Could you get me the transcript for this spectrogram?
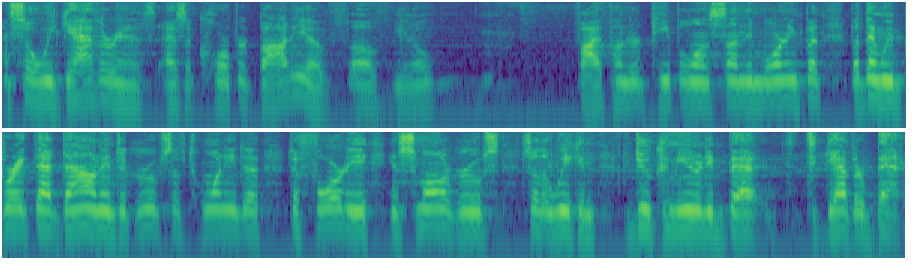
And so we gather as, as a corporate body of, of, you know, 500 people on Sunday morning, but, but then we break that down into groups of 20 to, to 40 in smaller groups so that we can do community be- together better.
